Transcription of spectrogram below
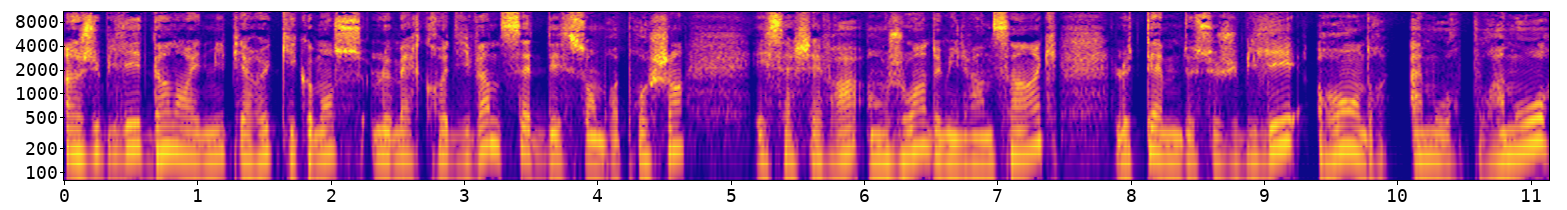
Un jubilé d'un an et demi, Pierre-Hugues, qui commence le mercredi 27 décembre prochain et s'achèvera en juin 2025. Le thème de ce jubilé, rendre Amour pour Amour,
